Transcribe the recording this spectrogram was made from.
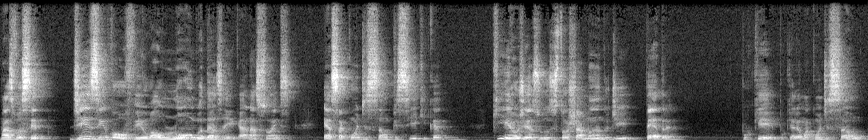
Mas você desenvolveu ao longo das reencarnações essa condição psíquica que eu, Jesus, estou chamando de pedra. Por quê? Porque ela é uma condição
